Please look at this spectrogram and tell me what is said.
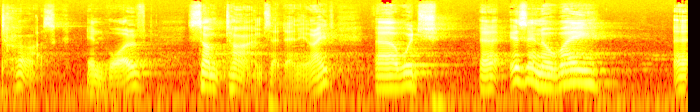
task involved, sometimes at any rate, uh, which is in a way uh,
